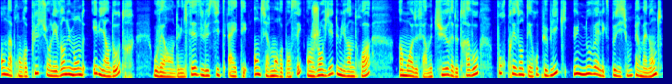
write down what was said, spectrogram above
en apprendre plus sur les vins du monde et bien d'autres. Ouvert en 2016, le site a été entièrement repensé en janvier 2023. Un mois de fermeture et de travaux pour présenter au public une nouvelle exposition permanente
